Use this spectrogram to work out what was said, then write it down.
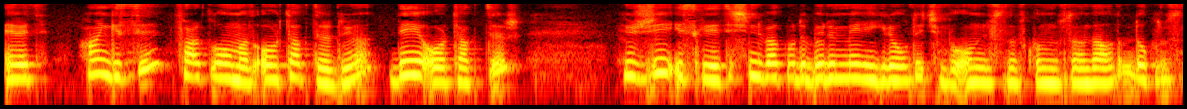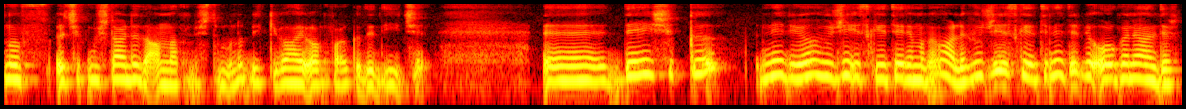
Evet hangisi farklı olmaz ortaktır diyor. D ortaktır. Hücre iskeleti şimdi bak burada bölünmeyle ilgili olduğu için bu 10. sınıf konusuna da aldım. 9. sınıf çıkmışlarda da anlatmıştım bunu bitki ve hayvan farkı dediği için. E, D şıkkı ne diyor? Hücre iskeleti elemanı varlığı. Hücre iskeleti nedir? Bir organeldir.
